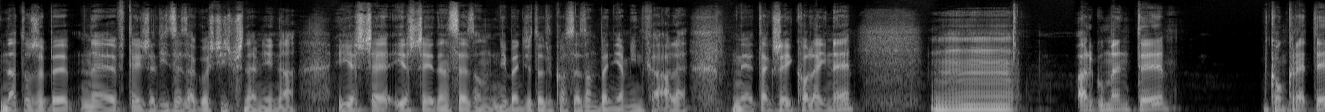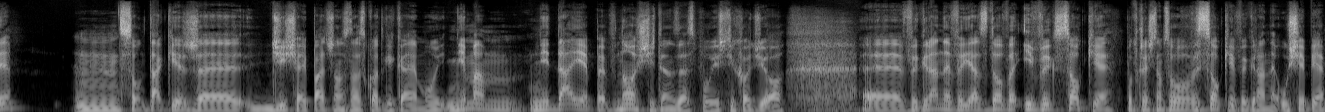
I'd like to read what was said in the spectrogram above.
na to, żeby e, w tejże lidze zagościć przynajmniej na jeszcze, jeszcze jeden sezon. Nie będzie to tylko sezon Beniaminka, ale e, także i kolejny. Mm, argumenty, konkrety są takie, że dzisiaj patrząc na skład GKM-u nie mam, nie daje pewności ten zespół, jeśli chodzi o e, wygrane wyjazdowe i wysokie, podkreślam słowo wysokie wygrane u siebie.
